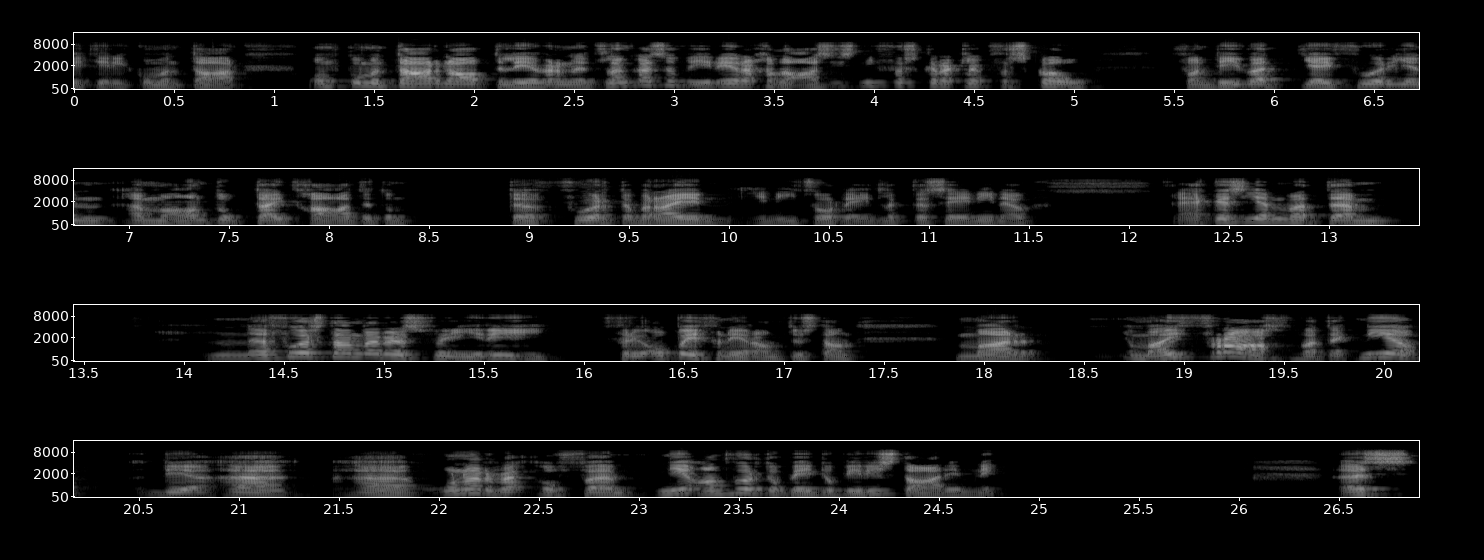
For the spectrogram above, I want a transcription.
met hierdie kommentaar om kommentaar daarop te lewer en dit klink asof hierdie regulasies nie verskriklik verskil van die wat jy voorheen 'n maand op tyd gehad het om te voor te berei en, en iets ordentlik te sê nie. Nou ek is een wat ehm, 'n um, voorstander is vir hierdie vir die ophef van die ramptoestand maar my vraag wat ek nie die uh uh onder of uh, nie antwoord op het op hierdie stadium nie is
